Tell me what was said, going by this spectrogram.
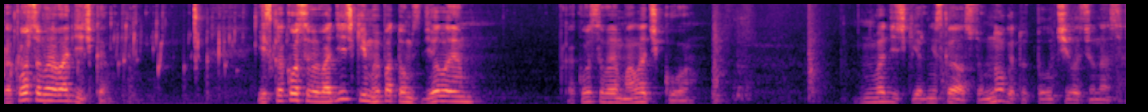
Кокосовая водичка. Из кокосовой водички мы потом сделаем кокосовое молочко. Ну, водички я бы не сказал, что много тут получилось у нас.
